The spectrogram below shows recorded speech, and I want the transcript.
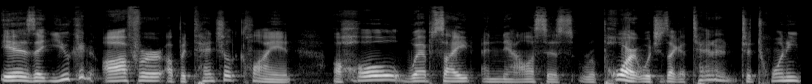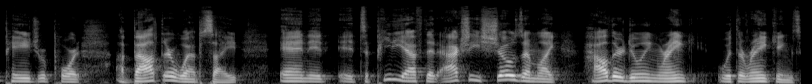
is that you can offer a potential client a whole website analysis report, which is like a 10 to 20 page report about their website. And it, it's a PDF that actually shows them like how they're doing rank with the rankings,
